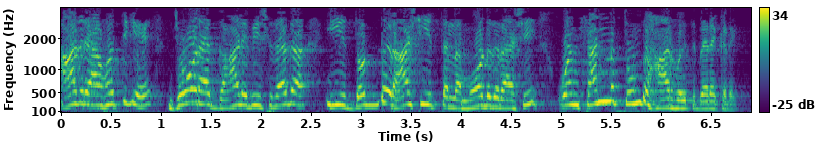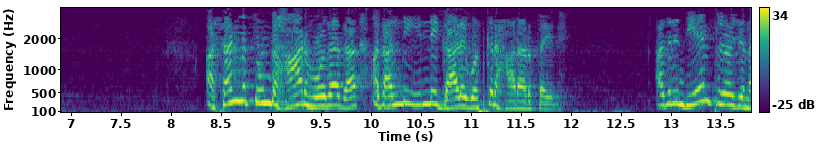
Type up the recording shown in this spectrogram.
ಆದ್ರೆ ಆ ಹೊತ್ತಿಗೆ ಜೋರಾಗಿ ಗಾಳಿ ಬೀಸಿದಾಗ ಈ ದೊಡ್ಡ ರಾಶಿ ಇತ್ತಲ್ಲ ಮೋಡದ ರಾಶಿ, ಒಂದ್ ಸಣ್ಣ ತುಂಡು ಹಾರು ಹೋಯ್ತು ಬೇರೆ ಕಡೆ. ಆ ಸಣ್ಣ ತುಂಡು ಹಾರು ಹೋದಾಗ ಅದು ಅಲ್ಲಿ ಇಲ್ಲಿ ಗಾಳಿಗೋಸ್ಕರ ಹಾರಾಡ್ತಾ ಇದೆ. ಅದರಿಂದ ಏನ್ ಪ್ರಯೋಜನ?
